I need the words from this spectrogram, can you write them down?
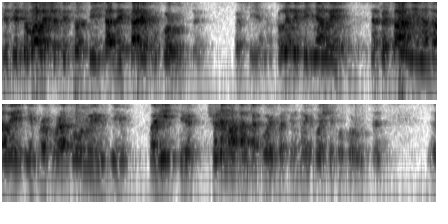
відзвітували, що 550 гектарів кукурудзи посіяно. Коли ми підняли це питання, надали і прокуратуру, і, і поліцію, що нема там такої посівної площі кукурудзи. Е,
